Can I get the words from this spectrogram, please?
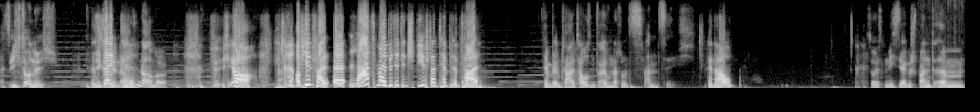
Weiß ich doch nicht. Ich bin hier gerade in der Aufnahme. Ja. Auf jeden Fall, äh, lad mal bitte den Spielstand Tempel im Tal. Tempel im Tal, 1320. Genau. So, jetzt bin ich sehr gespannt, ähm,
